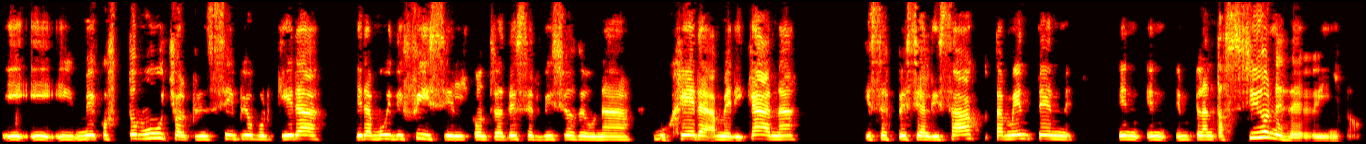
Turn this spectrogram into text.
y, y, me costó mucho al principio porque era era muy difícil, contraté servicios de una mujer americana que se especializaba justamente en, en, en, plantaciones de vino.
